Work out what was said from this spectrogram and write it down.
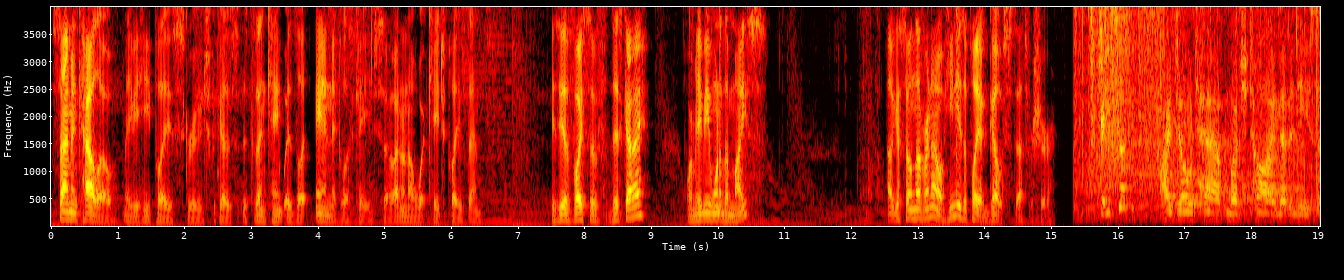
Simon Callow. Maybe he plays Scrooge because it's then came it's and Nicolas Cage. So I don't know what Cage plays then. Is he the voice of this guy? Or maybe one of the mice? I guess I'll never know. He needs to play a ghost, that's for sure. Jacob? I don't have much time, Ebenezer.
